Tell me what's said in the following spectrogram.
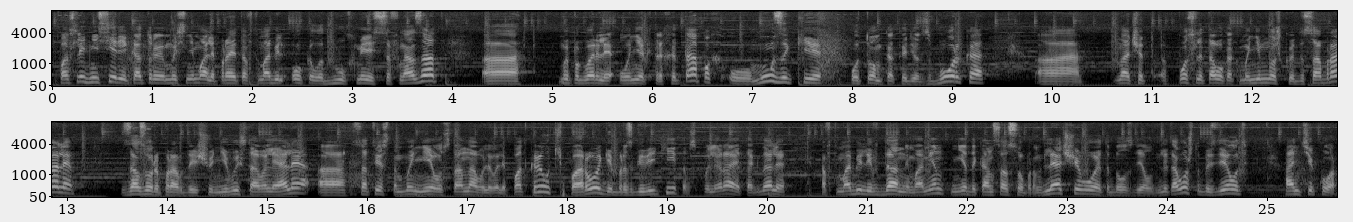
В последней серии, которую мы снимали про этот автомобиль около двух месяцев назад, а, мы поговорили о некоторых этапах, о музыке, о том, как идет сборка. А, значит, после того, как мы немножко это собрали, зазоры, правда, еще не выставляли, а, соответственно, мы не устанавливали подкрылки, пороги, брызговики, там, спойлера и так далее. Автомобили в данный момент не до конца собран. Для чего это было сделано? Для того, чтобы сделать антикор.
